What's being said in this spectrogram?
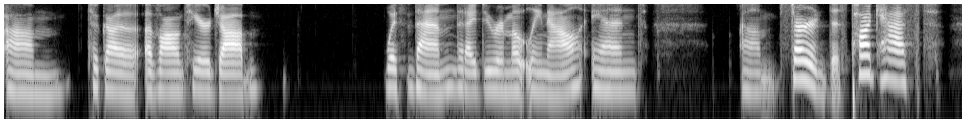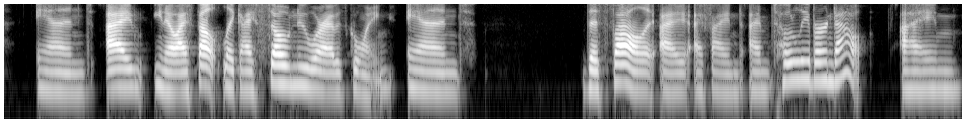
um, took a, a volunteer job with them that I do remotely now, and um, started this podcast. And I, you know, I felt like I so knew where I was going, and this fall, I I find I'm totally burned out. I'm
